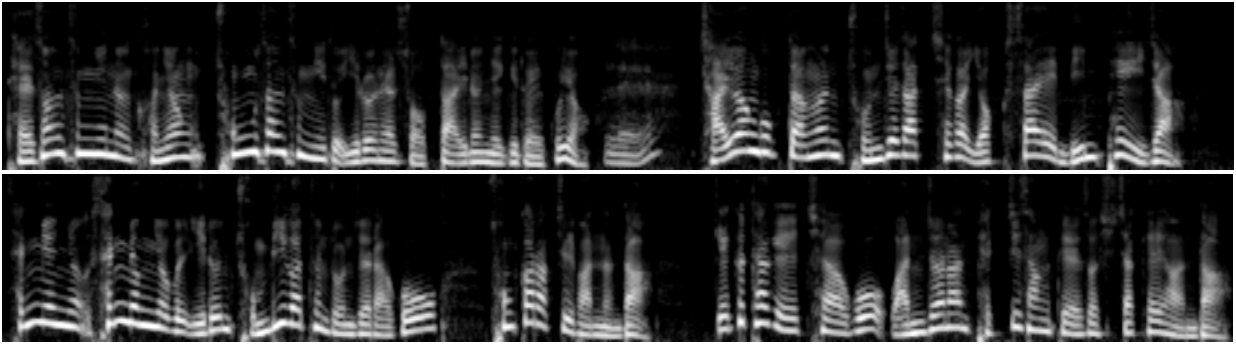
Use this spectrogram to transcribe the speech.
대선 승리는커녕 총선 승리도 이뤄낼 수 없다 이런 얘기도 했고요. 네. 자유한국당은 존재 자체가 역사의 민폐이자 생명력, 생명력을 잃은 좀비 같은 존재라고 손가락질 받는다. 깨끗하게 해체하고 완전한 백지 상태에서 시작해야 한다.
